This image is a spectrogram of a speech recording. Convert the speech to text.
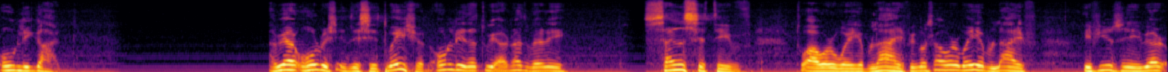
Only God. We are always in this situation, only that we are not very sensitive to our way of life, because our way of life, if you see, we are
